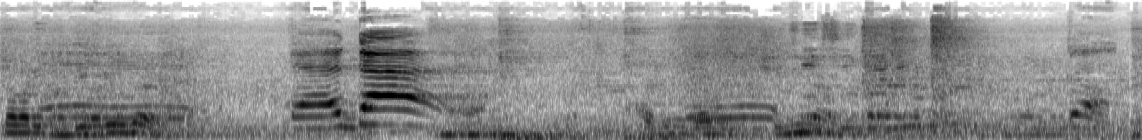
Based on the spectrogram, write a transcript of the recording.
저리 간디 가려야 돼. 다다. 아니, 뭐, 중요한.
